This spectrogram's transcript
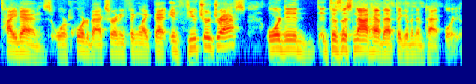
tight ends or quarterbacks or anything like that in future drafts? Or did does this not have that big of an impact for you?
